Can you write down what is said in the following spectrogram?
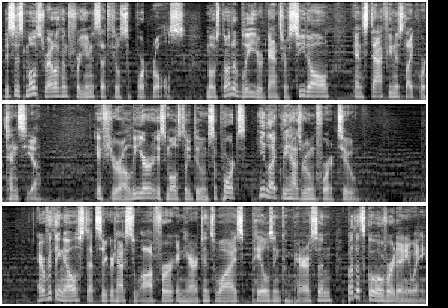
this is most relevant for units that fill support roles, most notably your Dancer Seadall and staff units like Hortensia. If your Alear is mostly doing support, he likely has room for it too. Everything else that Sigurd has to offer inheritance-wise pales in comparison, but let's go over it anyway.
